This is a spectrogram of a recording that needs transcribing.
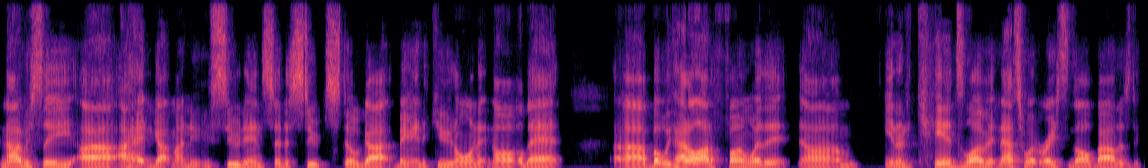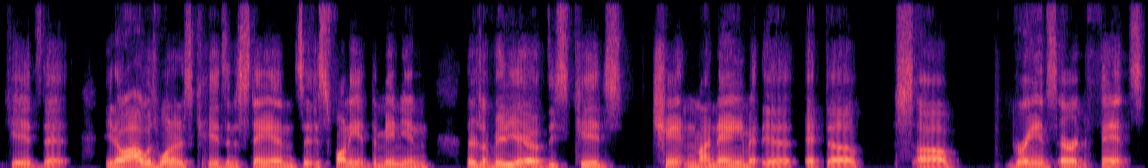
And obviously, uh, I hadn't got my new suit in, so the suit still got Bandicoot on it and all that. Uh, but we've had a lot of fun with it. Um, you know, the kids love it, and that's what racing's all about is the kids that, you know, I was one of those kids in the stands. It's funny at Dominion, there's a video of these kids chanting my name at the at the uh grands or at the fence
